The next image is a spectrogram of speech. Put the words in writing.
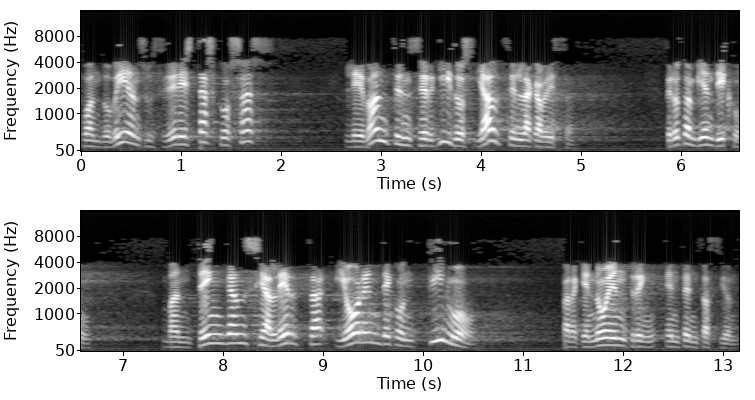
cuando vean suceder estas cosas, levántense erguidos y alcen la cabeza. Pero también dijo, manténganse alerta y oren de continuo para que no entren en tentación.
